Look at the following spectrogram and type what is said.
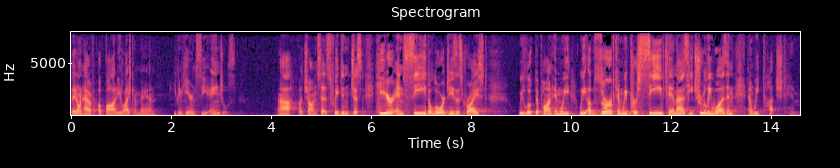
They don't have a body like a man. You can hear and see angels. Ah, but John says, we didn't just hear and see the Lord Jesus Christ. We looked upon him. We, we observed him. We perceived him as he truly was, and, and we touched him.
